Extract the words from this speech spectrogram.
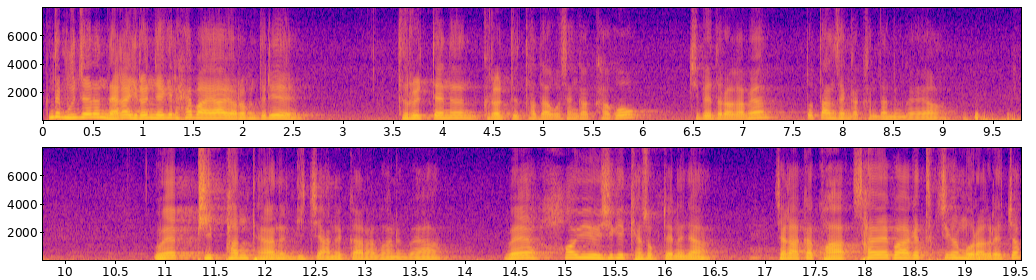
근데 문제는 내가 이런 얘기를 해봐야 여러분들이 들을 때는 그럴듯하다고 생각하고 집에 들어가면 또 딴 생각한다는 거예요. 왜 비판 대안을 믿지 않을까라고 하는 거야. 왜 허위 의식이 계속되느냐? 제가 아까 과학, 사회과학의 특징은 뭐라 그랬죠?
